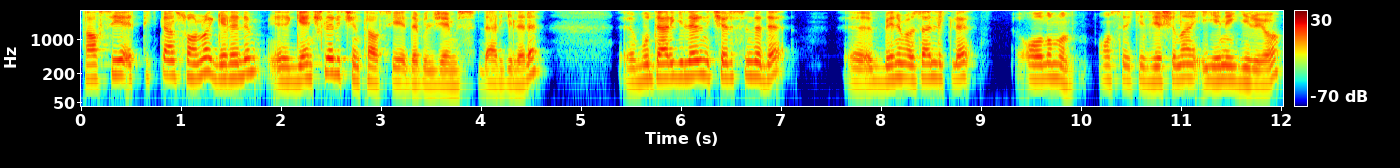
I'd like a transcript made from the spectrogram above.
tavsiye ettikten sonra gelelim e, gençler için tavsiye edebileceğimiz dergilere. E, bu dergilerin içerisinde de e, benim özellikle oğlumun 18 yaşına yeni giriyor.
